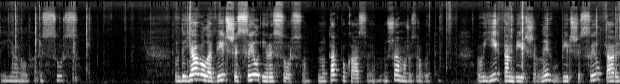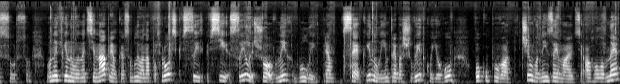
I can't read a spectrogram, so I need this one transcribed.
Диявол, ресурс. В диявола більше сил і ресурсу. Ну так показує. Ну що я можу зробити? Їх там більше, в них більше сил та ресурсу. Вони кинули на ці напрямки, особливо на Покровськ, всі, всі сили, що в них були. Прям все кинули, їм треба швидко його окупувати. Чим вони й займаються. А головне,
